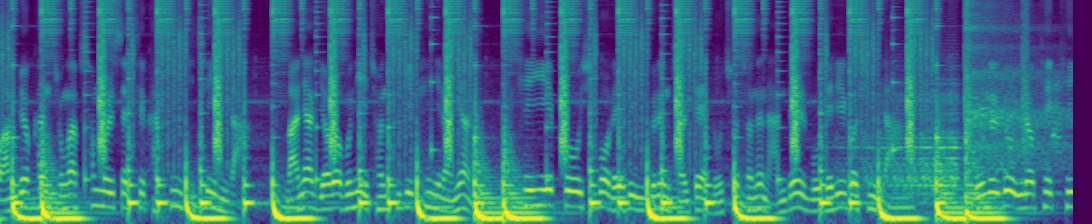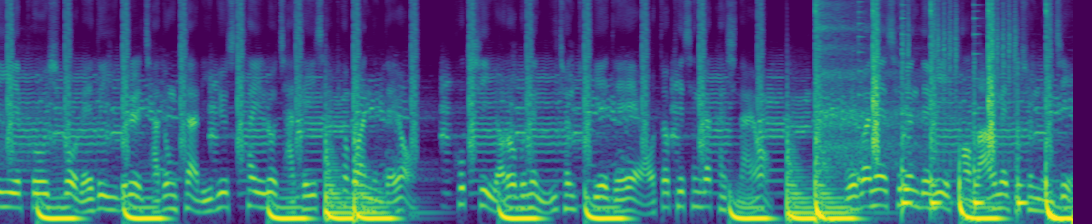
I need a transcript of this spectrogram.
완벽한 종합 선물 세트 같은 기체입니다. 만약 여러분이 전투기 팬이라면 KF-55 레드 이글은 절대 놓쳐서는 안 될 모델일 것입니다. 오늘도 이렇게 KF-55 레드 이글을 자동차 리뷰 스타일로 자세히 살펴보았는데요. 혹시 여러분은 이 전투기에 대해 어떻게 생각하시나요? 외관의 세련됨이 더 마음에 드셨는지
